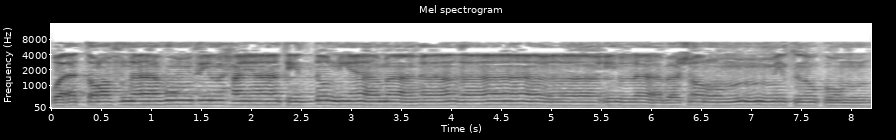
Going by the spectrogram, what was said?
وأترفناهم في الحياة الدنيا ما هذا إلا بشر مثلكم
